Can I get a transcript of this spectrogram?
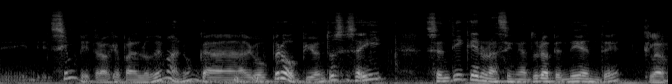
eh, siempre trabajé para los demás, nunca algo propio. Entonces ahí sentí que era una asignatura pendiente Claro.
